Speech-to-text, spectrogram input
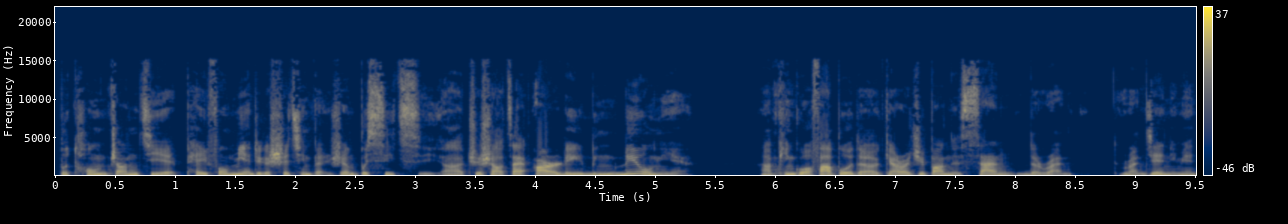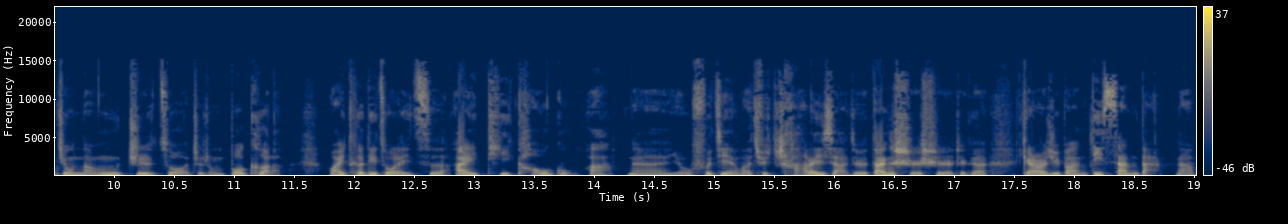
不同章节配封面这个事情本身不稀奇啊，至少在二零零六年啊，苹果发布的 GarageBand 三的软。软件里面就能制作这种播客了。我还特地做了一次 IT 考古啊，那有附件我去查了一下，就是当时是这个 GarageBand 第三版啊。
